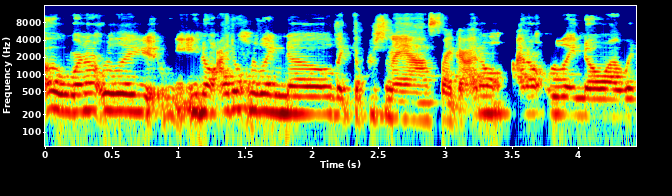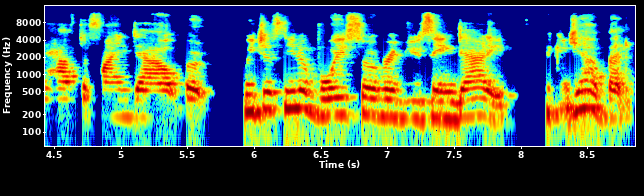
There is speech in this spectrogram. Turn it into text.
Oh we're not really you know i don't really know like the person i asked like i don't i don't really know i would have to find out but we just need a voiceover of you daddy like yeah but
